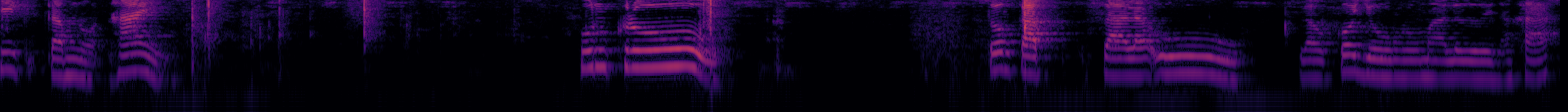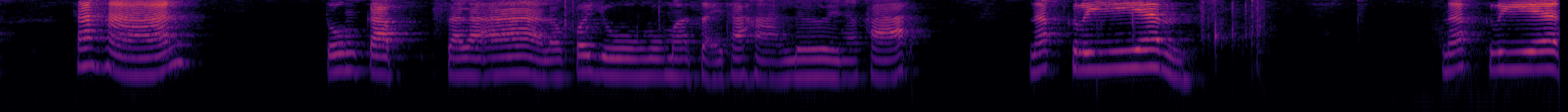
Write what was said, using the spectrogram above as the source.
ที่กำหนดให้ คุณครูตรงกับสระอู เราก็โยงลงมาเลยนะคะ ทหารตรงกับสระอาเราก็โยงลงมาใส่ทหารเลยนะคะ นักเรียน นักเรียน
